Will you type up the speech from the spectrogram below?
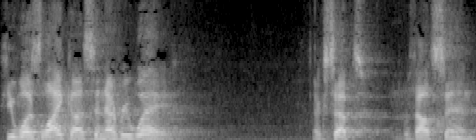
He was like us in every way, except without sin.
